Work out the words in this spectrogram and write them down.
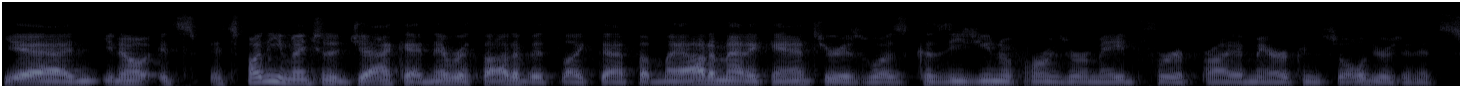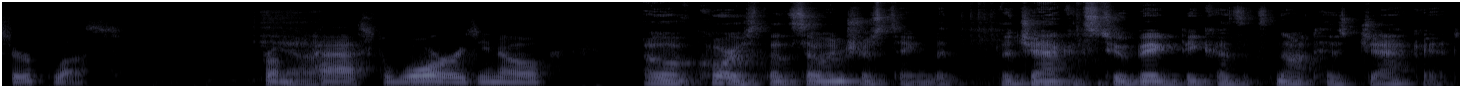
Yeah, and you know, it's it's funny you mentioned a jacket. I never thought of it like that, but my automatic answer is was because these uniforms were made for probably American soldiers and it's surplus from Yeah. past wars. You know, Oh, of course. That's so interesting. The, the jacket's too big because it's not his jacket.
